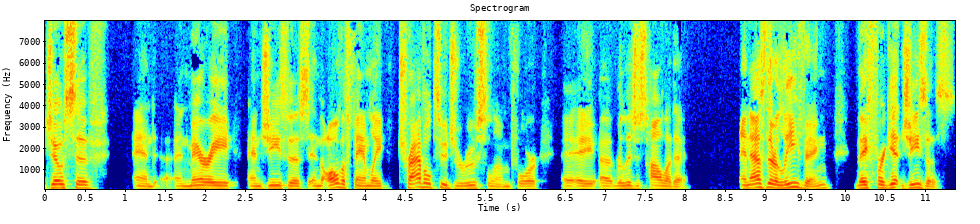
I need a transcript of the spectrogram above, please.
Joseph and, and Mary and Jesus and all the family travel to Jerusalem for a, a religious holiday. And as they're leaving, they forget Jesus.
